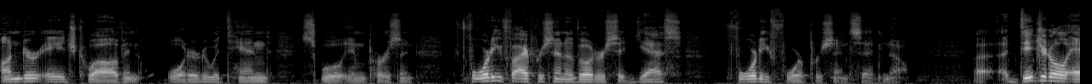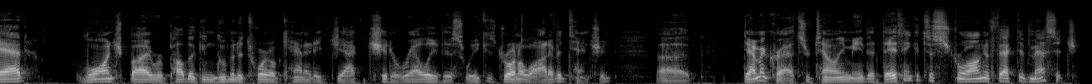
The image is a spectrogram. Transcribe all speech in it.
under age 12 in order to attend school in person. 45% of voters said yes, 44% said no. Uh, a digital ad launched by Republican gubernatorial candidate Jack Ciattarelli this week has drawn a lot of attention. Uh, Democrats are telling me that they think it's a strong, effective message.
